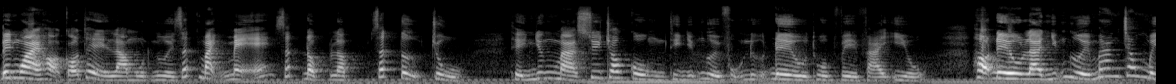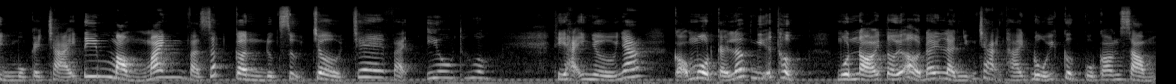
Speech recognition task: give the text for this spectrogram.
Bên ngoài họ có thể là một người rất mạnh mẽ, rất độc lập, rất tự chủ. Thế nhưng mà suy cho cùng thì những người phụ nữ đều thuộc về phái yếu. Họ đều là những người mang trong mình một cái trái tim mỏng manh và rất cần được sự chở che và yêu thương. Thì hãy nhớ nhá, có một cái lớp nghĩa thực muốn nói tới ở đây là những trạng thái đối cực của con sóng.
